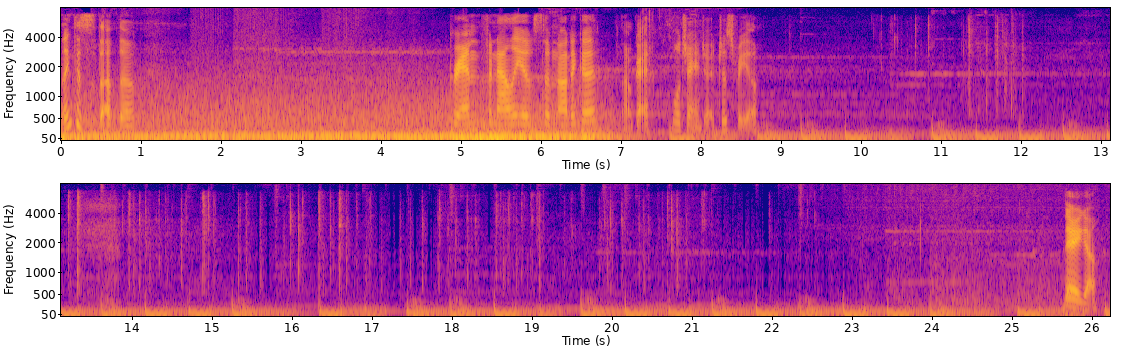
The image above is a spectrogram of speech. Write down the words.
Think this is the up though. Grand finale of Subnautica. Okay, we'll change it just for you. There you go.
